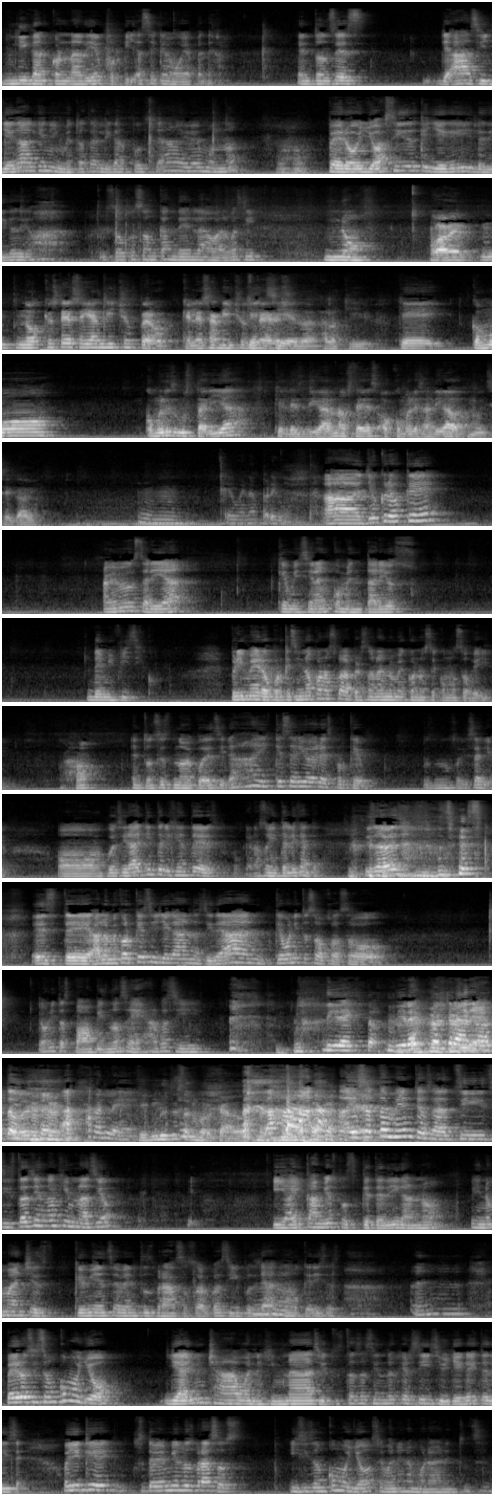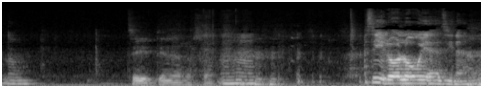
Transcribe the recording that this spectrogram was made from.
ligar con nadie porque ya sé que me voy a pendejar. Entonces, ya si llega alguien y me trata de ligar, pues ya ahí vemos, ¿no? Ajá. Pero yo así de que llegue y le diga, de, "Ah, tus ojos son candela o algo así, no. O a ver, no que ustedes hayan dicho, pero ¿qué les han dicho Que- ustedes? sí, es a lo que... que ¿cómo, ¿Cómo les gustaría que les ligaran a ustedes o cómo les han ligado, como dice Gaby? Mm, qué buena pregunta. Ah, yo creo que a mí me gustaría que me hicieran comentarios de mi físico. Primero, porque si no conozco a la persona no me conoce cómo soy. Ajá. Entonces no me puede decir, ay, qué serio eres, porque pues no soy serio. O puede decir, ay, qué inteligente eres, porque no soy inteligente. ¿Sí sabes? Entonces, este, a lo mejor que si llegaran así de, ah, qué bonitos ojos, o qué bonitas pompis, no sé, algo así. Directo, directo al grano. Directo. ¿Qué glúteos al mercado? Ajá, exactamente, o sea, si, si estás yendo al gimnasio y hay cambios, pues que te digan, ¿no? Y no manches, qué bien se ven tus brazos o algo así, pues ya Ujú. como que dices. "Ah". Pero si son como yo y hay un chavo en el gimnasio y tú estás haciendo ejercicio y llega y te dice, oye, que se te ven bien los brazos. Y si son como yo, se van a enamorar, entonces no. Sí, tienes razón. Sí, luego lo voy a decir. ah.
